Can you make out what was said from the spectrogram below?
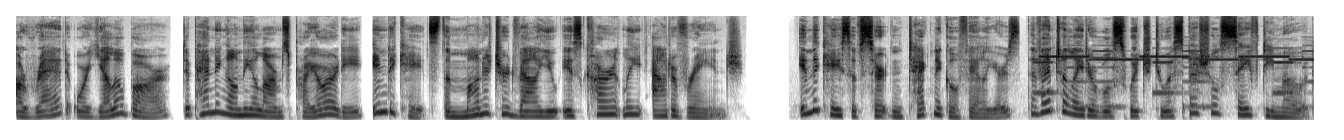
A red or yellow bar, depending on the alarm's priority, indicates the monitored value is currently out of range. In the case of certain technical failures, the ventilator will switch to a special safety mode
